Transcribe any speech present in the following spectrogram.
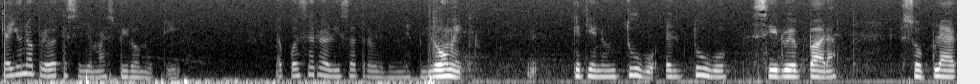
que hay una prueba que se llama espirometría, la cual se realiza a través de un espirómetro que tiene un tubo. El tubo sirve para soplar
